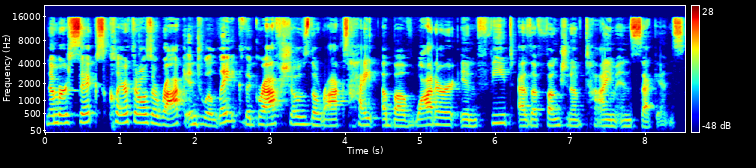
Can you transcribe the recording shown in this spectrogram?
Number six, Claire throws a rock into a lake. The graph shows the rock's height above water in feet as a function of time in seconds.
